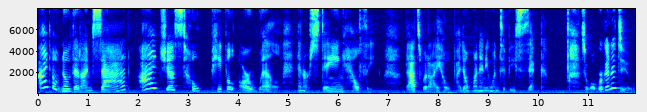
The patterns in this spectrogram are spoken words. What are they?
I don't know that I'm sad. I just hope people are well and are staying healthy. That's what I hope. I don't want anyone to be sick. So, what we're going to do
